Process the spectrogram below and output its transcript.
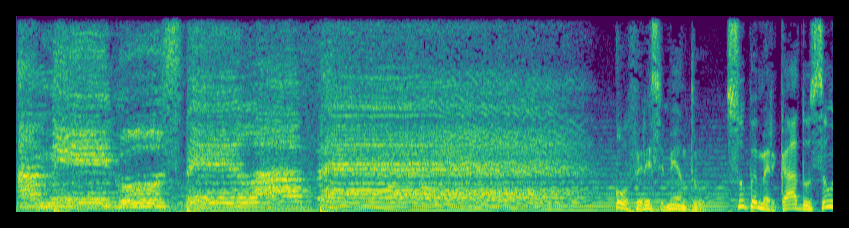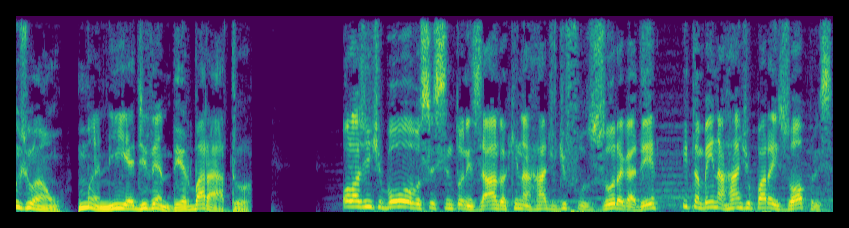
amigos pela fé. Oferecimento: Supermercado São João. Mania de vender barato. Olá, gente boa, você sintonizado aqui na Rádio Difusor HD e também na Rádio Paraisópolis,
